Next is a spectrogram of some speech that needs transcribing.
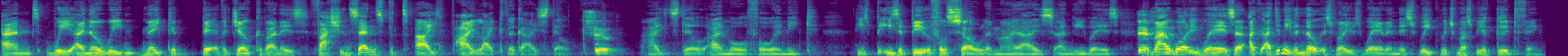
And we, I know we make a bit of a joke about his fashion sense, but I, I like the guy still. Sure. I still, I'm all for him. He, he's, he's a beautiful soul in my eyes, and he wears Definitely. no matter what he wears. I, I didn't even notice what he was wearing this week, which must be a good thing.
